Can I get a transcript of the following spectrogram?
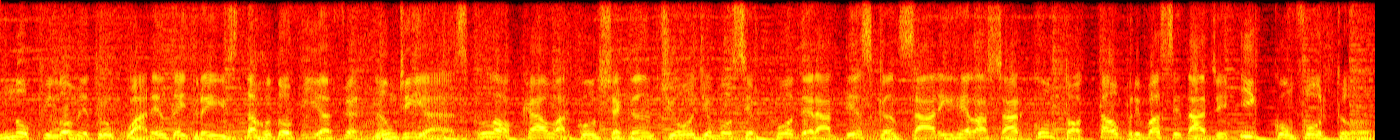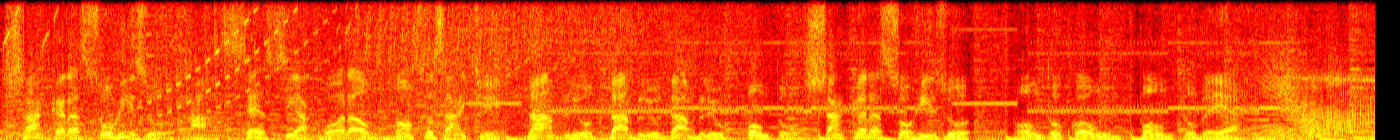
no quilômetro 43 da rodovia Fernão Dias. Local aconchegante onde você poderá descansar e relaxar com total privacidade e conforto. Chácara Sorriso. Acesse agora o nosso site www.chacarasorriso.com.br.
